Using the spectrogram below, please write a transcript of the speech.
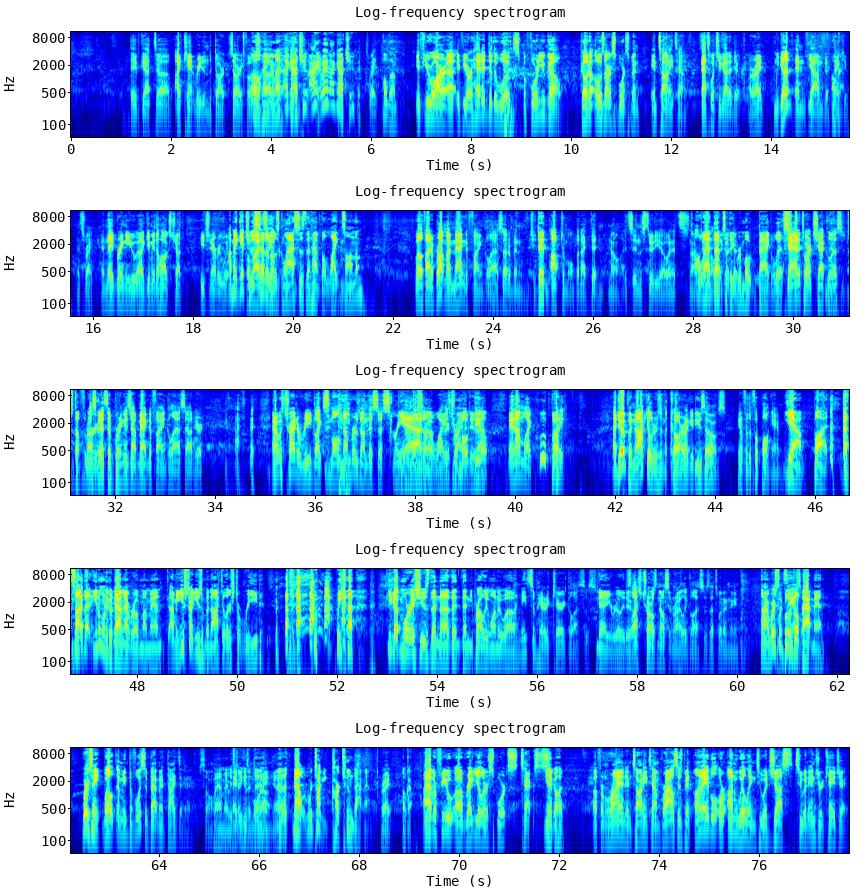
They've got. Uh, I can't read in the dark. Sorry, folks. Oh, hang Uh, on. I, I got you. I man, I got you. That's right. Hold on. If you are uh, if you are headed to the woods before you go, go to Ozark Sportsman in Tontitown. That's what you got to do. All right. We good? And yeah, I'm good. Thank you. That's right. And they bring you uh, give me the hogs chuck each and every week. I'm going to get Go you a set of those glasses that have the lights on them. Well, if I'd have brought my magnifying glass, that'd have been you did optimal, but I didn't. No, it's in the studio and it's not. I'll add that to the remote bag list. Yeah, add it to our checklist. Yeah, stuff that Ruskin we're- has to bring his uh, magnifying glass out here. and I was trying to read like small numbers on this uh, screen. Yeah, on this, I don't uh, know why you're trying to remote do deal, and I'm like, "Whoo, buddy!" I do have binoculars in the car. I could use those, you know, for the football game. Yeah, but that's not that. You don't want to go down that road, my man. I mean, you start using binoculars to read. we got you got more issues than uh, than than you probably want to. Uh, I need some Harry Caray glasses. Yeah, you really do. Slash Charles Nelson Reilly glasses. That's what I need. All right, where's the That's Boonville answer. Batman? Where's he? Well, I mean, the voice of Batman died today, so Man, maybe he's, taking he's a day mourning. off. Yeah. Yeah, Now we're talking cartoon Batman. Right. Okay. I have a few uh, regular sports texts. Yeah, go ahead. Uh, from Ryan in Tontitown. Briles has been unable or unwilling to adjust to an injured KJ.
